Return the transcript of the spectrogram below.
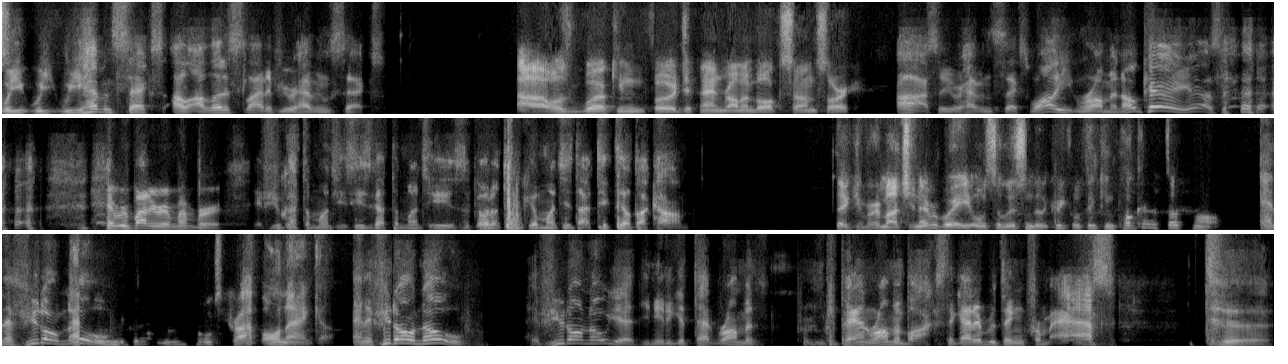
Were you, were you, were you having sex? I'll, I'll let it slide if you were having sex. I was working for Japan Ramen Box, so I'm sorry. Ah, so you were having sex while eating ramen. Okay, yes. Everybody remember, if you got the munchies, he's got the munchies. Go to tokyomunchies.tictail.com. Thank you very much. And everybody also listen to the critical thinking podcast.com. And if you don't know, And Talks Crap on Anchor. And if you don't know, if you don't know yet, you need to get that ramen from Japan Ramen Box. They got everything from ass to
